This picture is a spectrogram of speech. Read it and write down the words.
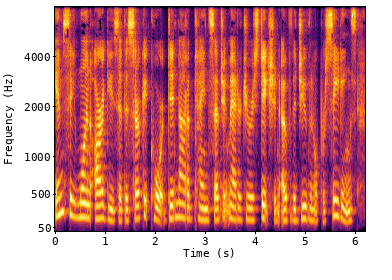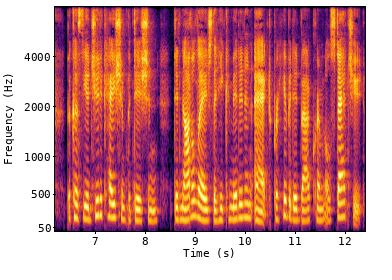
MC1 argues that the circuit court did not obtain subject matter jurisdiction over the juvenile proceedings because the adjudication petition did not allege that he committed an act prohibited by a criminal statute.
